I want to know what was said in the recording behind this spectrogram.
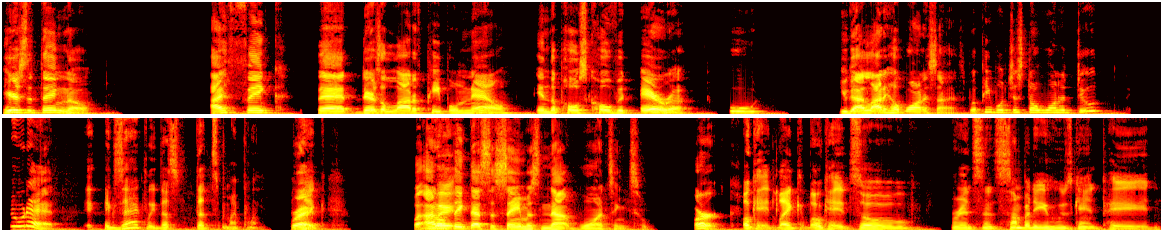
Here's the thing, though. I think that there's a lot of people now in the post-COVID era who you got a lot of help wanted signs, but people just don't want to do do that. exactly. That's that's my point. Right. Like, But I don't think that's the same as not wanting to work. okay, like okay. So, for instance, somebody who's getting paid.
